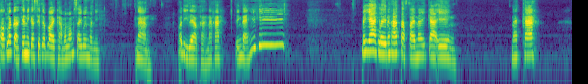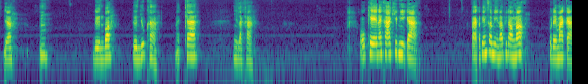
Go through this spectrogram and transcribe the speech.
ตอกแล้วก็แค่นี้ก็เสร็จเรียบร้อยค่ะ มาลองใส่เบิ้งบันนี้นั่นพอดีแล้วค่ะนะคะ เป็นไงฮิฮิไม่ยากเลยนะคะ ตัดสายนาฬิกาเองนะคะ เดี๋ยวอืมเดินบ่เดินยุคค่ะนะคะ นี่แหละค่ะ โอเคนะคะ คลิปนี้กะฝากกับเพียงสามีเนาะพี่น้องเนาะผู้ใดมากกะ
